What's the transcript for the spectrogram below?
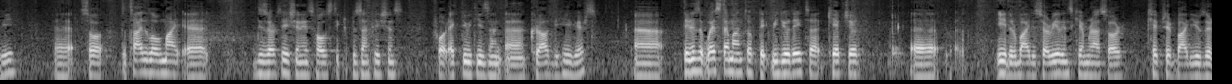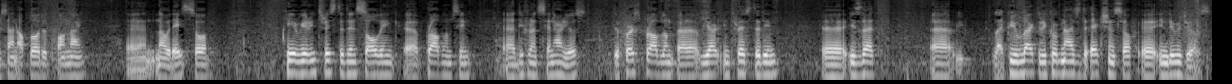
Uh, so the title of my uh, dissertation is Holistic Representations for Activities and uh, Crowd Behaviors. Uh, there is a vast amount of video data captured uh, either by the surveillance cameras or captured by the users and uploaded online uh, nowadays. So here we are interested in solving problems in different scenarios. The first problem we are interested in is that uh, like we would like to recognize the actions of uh, individuals.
